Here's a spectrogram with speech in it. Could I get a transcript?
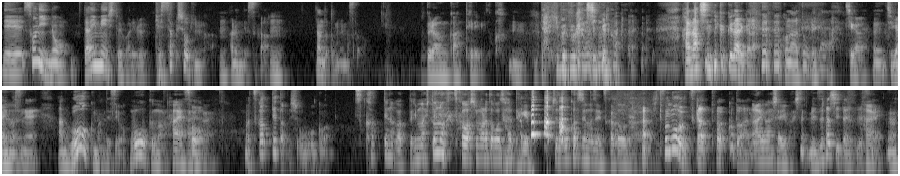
でソニーの代名詞と呼ばれる傑作商品があるんですが、うん何だと思いますか、ブラウン管テレビとか。うん、だいぶ昔くな 話しにくくなるからこの後俺が、違う。うん、違いますね、あのウォークマンですよ。ウォークマン。はいはいはい。そう。まあ、使ってたでしょ？僕は。使ってなかった。今人の使わせてもらったことあったけど ちょっと僕はすみません。使ったことなかった。人のを使ったことはありましたありました。珍しいタイプですね、はい。ま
